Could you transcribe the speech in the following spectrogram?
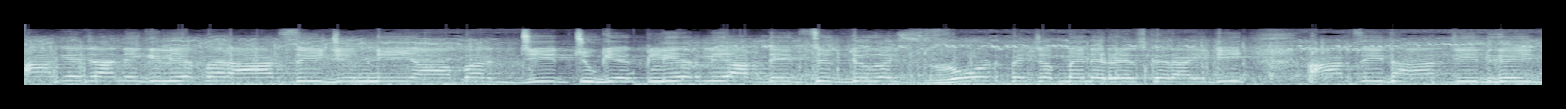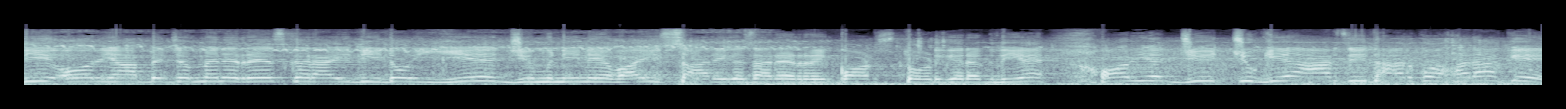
आगे जाने के लिए, पर आरसी जिमनी यहाँ पर जीत चुकी है। क्लियरली आप देख सकते हो इस रोड पे जब मैंने रेस कराई थी आरसी थार जीत गई थी और यहाँ पे जब मैंने रेस कराई थी तो ये जिमनी ने भाई सारे के सारे रिकॉर्ड्स तोड़ के रख दिया है और ये जीत चुकी है आरती धार को हरा के।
